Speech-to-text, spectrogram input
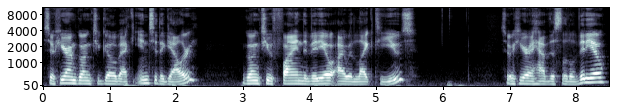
So here I'm going to go back into the gallery. I'm going to find the video I would like to use. So here I have this little video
